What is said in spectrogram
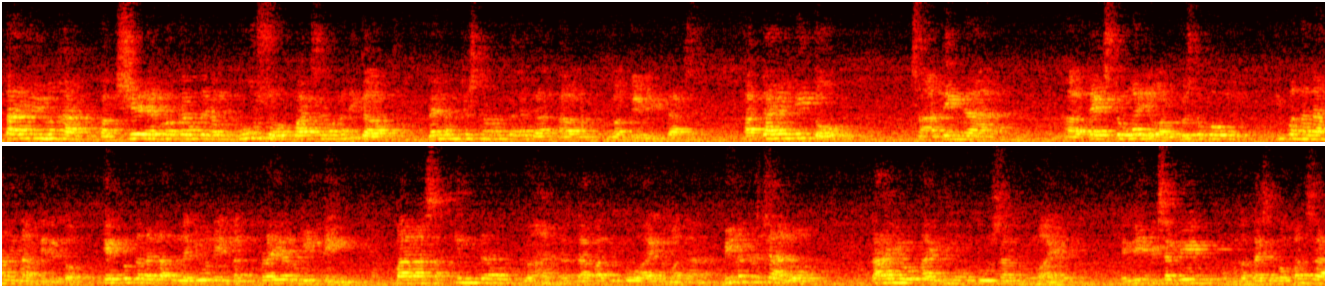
tayo ay makapag-share, magkaroon ng puso para sa mga ligaw, dahil ang Diyos naman talaga ang magliligtas. At dahil dito, sa ating uh, uh, teksto ngayon, gusto kong ipanalangin natin ito. Ito talaga ang layunin ng prayer meeting para sa kingdom of God na dapat ito ay lumaganap. Bilang Krisyano, tayo ay inuutusan humayo. Hindi ibig sabihin, pumunta tayo sa ibang bansa,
